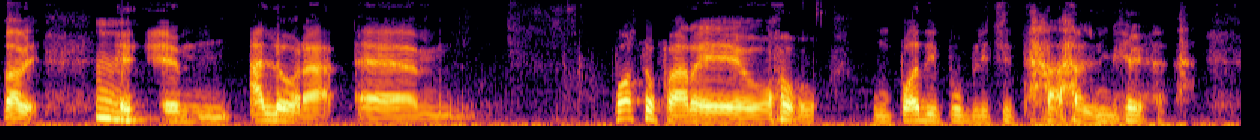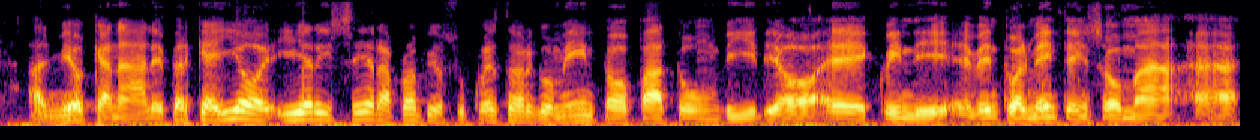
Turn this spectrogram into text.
Vabbè. Mm. Eh, ehm, allora, ehm, posso fare un, un, po' di pubblicità al mio, al mio, canale perché io ieri sera proprio su questo argomento ho fatto un video e quindi eventualmente insomma eh,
